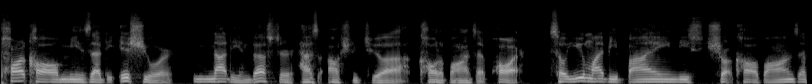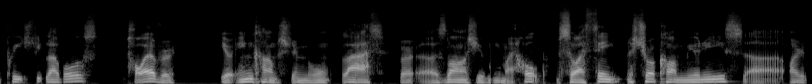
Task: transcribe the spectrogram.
par call means that the issuer, not the investor, has the option to uh, call the bonds at par. So you might be buying these short call bonds at pretty cheap levels. However, your income stream won't last for uh, as long as you, you might hope. So I think the short call munis uh, are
